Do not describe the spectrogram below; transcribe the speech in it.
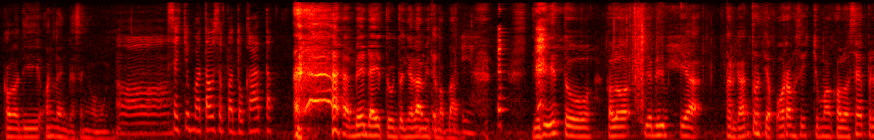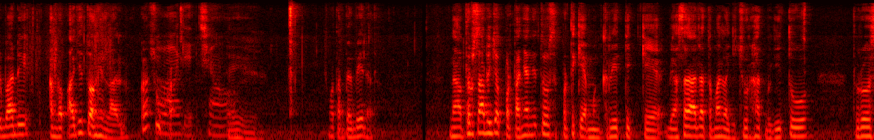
kalau di online biasanya ngomongnya oh Saya cuma tahu sepatu katak. beda itu untuk nyelam itu bapak Iya. jadi itu kalau jadi ya tergantung tiap orang sih cuma kalau saya pribadi anggap aja itu angin lalu kan oh suka gitu Iya. mau tampil beda tuh. Nah terus ada juga pertanyaan itu seperti kayak mengkritik kayak biasa ada teman lagi curhat begitu, terus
